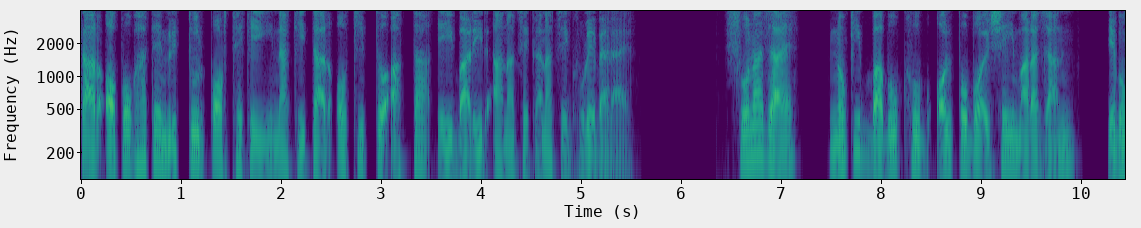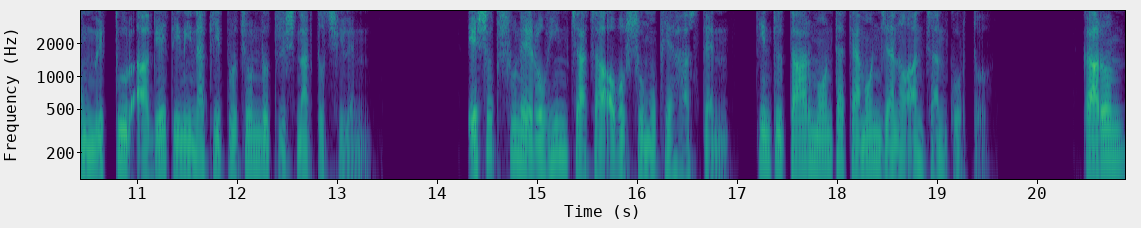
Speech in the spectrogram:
তার অপঘাতে মৃত্যুর পর থেকেই নাকি তার অতৃপ্ত আত্মা এই বাড়ির আনাচে কানাচে ঘুরে বেড়ায়। শোনা যায় নকিববাবু খুব অল্প বয়সেই মারা যান, এবং মৃত্যুর আগে তিনি নাকি প্রচণ্ড তৃষ্ণার্ত ছিলেন। এসব শুনে রহিম চাচা অবশ্য মুখে হাসতেন কিন্তু তার মনটা কেমন যেন আনচান করত। কারণ,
